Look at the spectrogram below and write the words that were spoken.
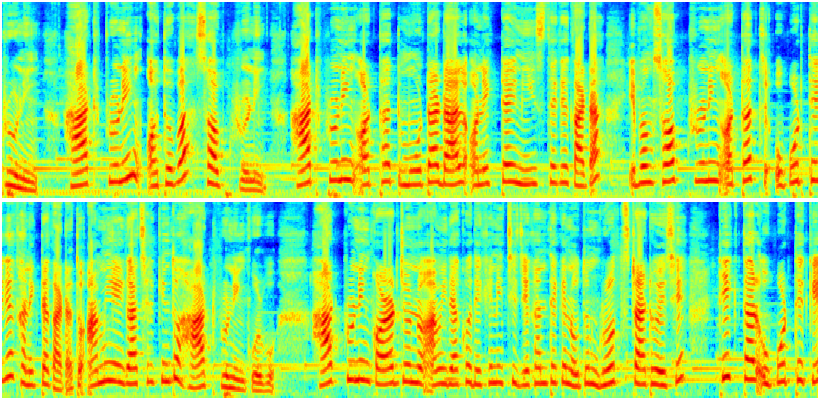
প্রুনিং হার্ড প্রুনিং অথবা সফট প্রুনিং হার্ড প্রুনিং অর্থাৎ মোটা ডাল অনেকটাই নিচ থেকে কাটা এবং সফট প্রুনিং অর্থাৎ ওপর থেকে খানিকটা কাটা। তো আমি এই গাছের কিন্তু হার্ড প্রুনিং করব। হার্ড প্রুনিং করার জন্য আমি দেখো দেখে নিচ্ছি যেখান থেকে নতুন গ্রোথ স্টার্ট হয়েছে, ঠিক তার উপর থেকে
